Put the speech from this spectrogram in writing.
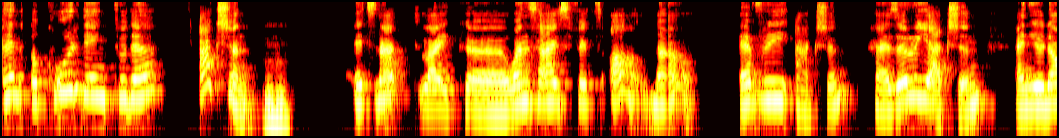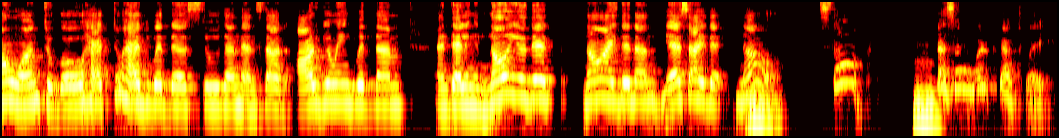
And according to the action. Mm-hmm. It's not like uh, one size fits all. No, every action has a reaction and you don't want to go head to head with the student and start arguing with them and telling them, no, you did. No, I didn't. Yes, I did. No, mm-hmm. stop. Mm-hmm. Doesn't work that way.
